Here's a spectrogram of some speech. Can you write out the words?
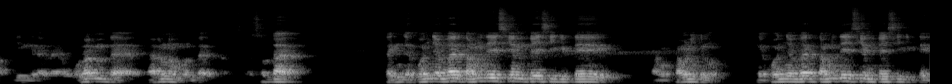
அப்படிங்கிறத உணர்ந்த தருணம் வந்து சொல்றாரு இங்க கொஞ்சம் பேர் தமிழ் தேசியம் பேசிக்கிட்டு அவங்க கவனிக்கணும். இங்க கொஞ்சம் பேர் தமிழ் தேசியம் பேசிக்கிட்டு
